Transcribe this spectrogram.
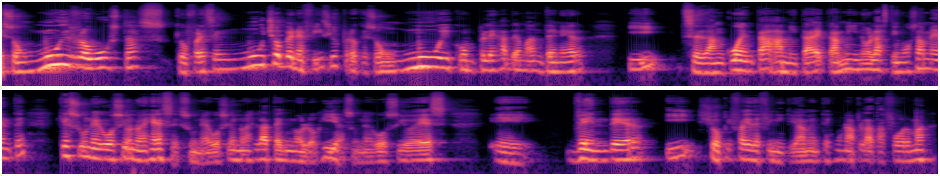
que son muy robustas, que ofrecen muchos beneficios, pero que son muy complejas de mantener y se dan cuenta a mitad de camino, lastimosamente, que su negocio no es ese, su negocio no es la tecnología, su negocio es... Eh, vender y Shopify definitivamente es una plataforma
